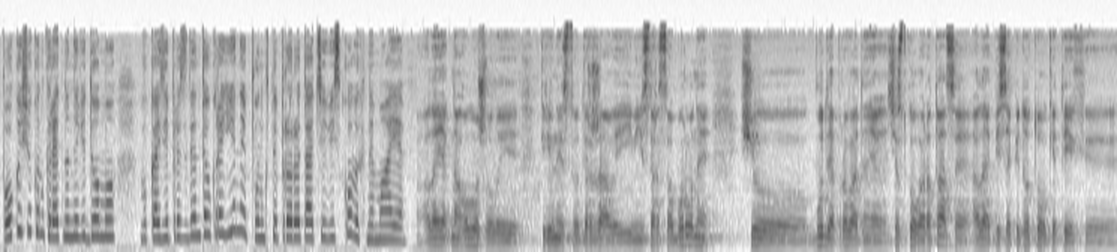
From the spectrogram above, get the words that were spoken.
поки що конкретно невідомо. В указі президента України пункти про ротацію військових немає. Але як наголошували керівництво держави і Міністерства оборони, що буде проведена часткова ротація, але після підготовки тих е,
